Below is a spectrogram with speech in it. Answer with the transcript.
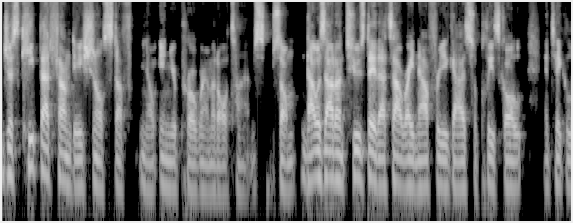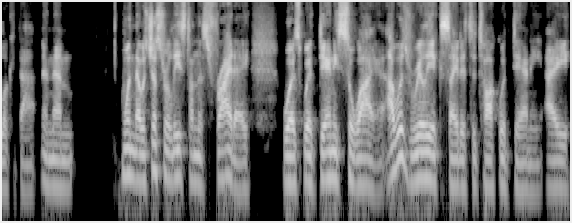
just keep that foundational stuff you know in your program at all times. So that was out on tuesday. That's out right now for you guys. So please go and take a look at that. And then one that was just released on this friday was with danny Sawaya. i was really excited to talk with danny. I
